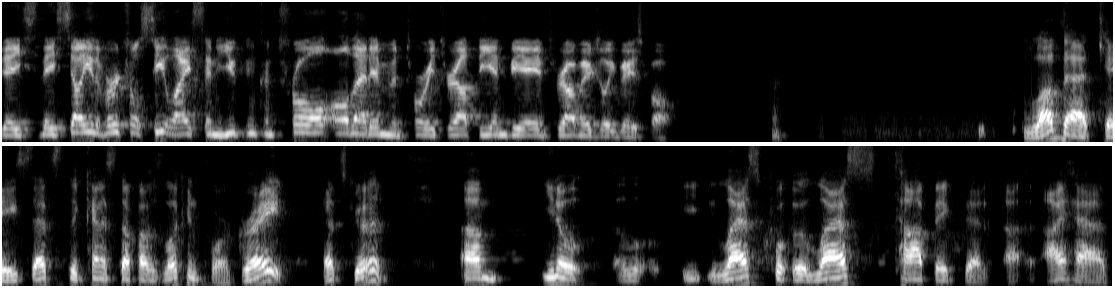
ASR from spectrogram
They, they sell you the virtual seat license. You can control all that inventory throughout the NBA and throughout Major League Baseball. Love that case. That's the kind of stuff I was looking for. Great. That's good. Um, you know, last last topic that I have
